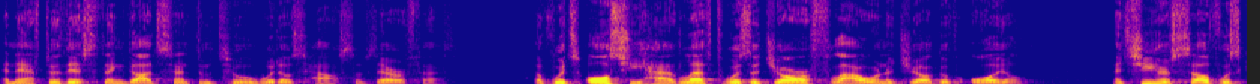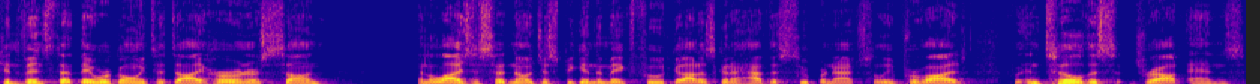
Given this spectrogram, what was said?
And after this, then God sent them to a widow's house of Zarephath, of which all she had left was a jar of flour and a jug of oil. And she herself was convinced that they were going to die, her and her son. And Elijah said, No, just begin to make food. God is going to have this supernaturally provide until this drought ends.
